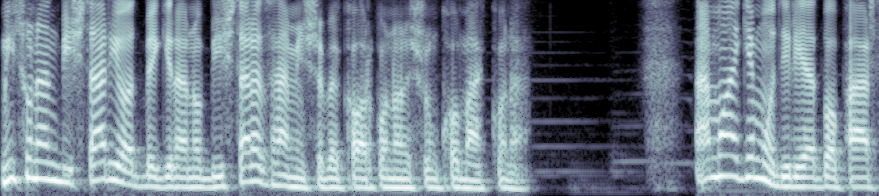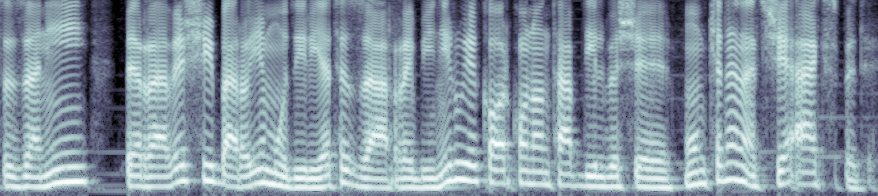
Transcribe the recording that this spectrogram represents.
می‌تونن بیشتر یاد بگیرن و بیشتر از همیشه به کارکنانشون کمک کنن. اما اگه مدیریت با پرس زنی به روشی برای مدیریت ذره‌بینی روی کارکنان تبدیل بشه، ممکنه نتیجه عکس بده.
